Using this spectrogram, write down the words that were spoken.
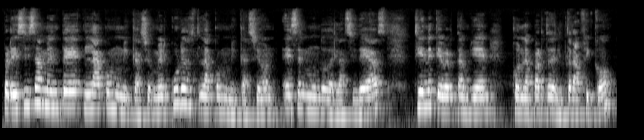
precisamente la comunicación. Mercurio es la comunicación, es el mundo de las ideas, tiene que ver también con la parte del tráfico.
